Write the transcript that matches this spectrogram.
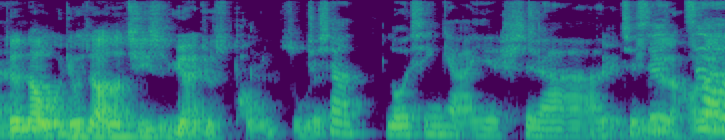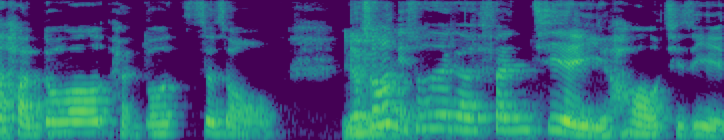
就对，那我就知道说，其实原来就是同一族，就像罗兴亚也是啊对，其实这觉得好嘞很多很多这种，有时候嗯你说那个分界以后，其实也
